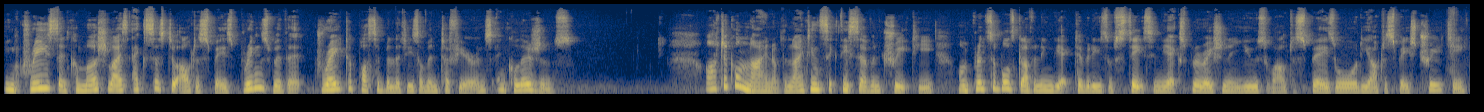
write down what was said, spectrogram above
Increased and commercialized access to outer space brings with it greater possibilities of interference and collisions. Article 9 of the 1967 Treaty on Principles Governing the Activities of States in the Exploration and Use of Outer Space, or the Outer Space Treaty,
